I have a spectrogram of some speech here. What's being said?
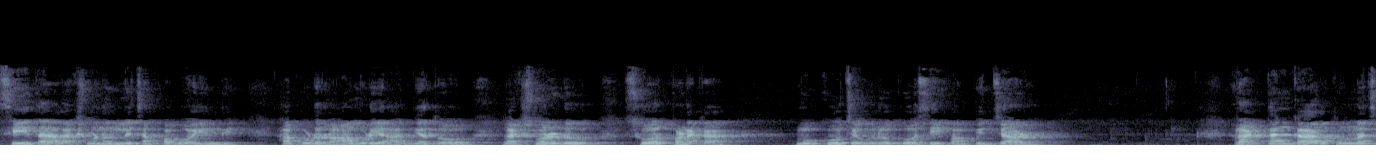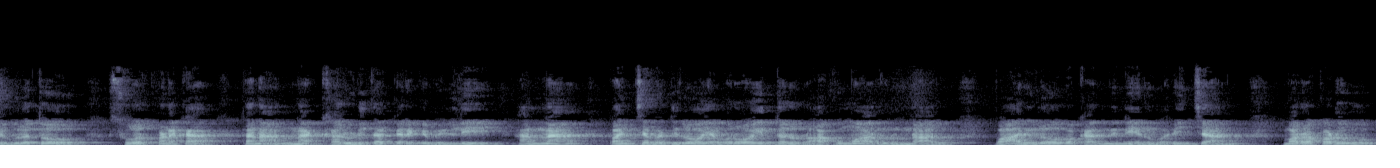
సీతా లక్ష్మణుల్ని చంపబోయింది. అప్పుడు రాముడి ఆజ్ఞతో లక్ష్మణుడు శూర్పణక ముక్కు చెవులు కోసి పంపించాడు. రక్తం కారుతున్న చెవులతో శూర్పణక తన అన్న కరుడి దగ్గరికి వెళ్ళి అన్న పంచవటిలో ఎవరో ఇద్దరు రాకుమారులున్నారు. వారిలో ఒకరిని నేను వరించాను. మరొకడు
